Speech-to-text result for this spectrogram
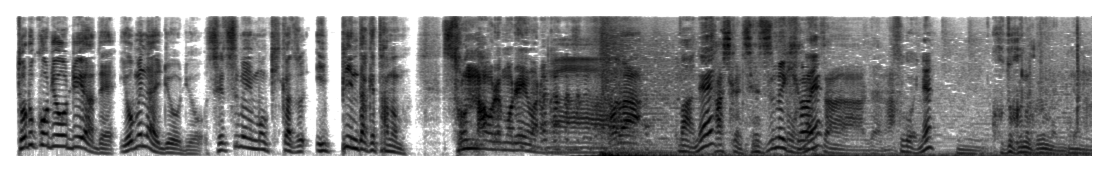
トルコ料理屋で読めない料理を説明も聞かず一品だけ頼む。そんな俺も令和の感じ。ほら。まあね。確かに説明聞かないってのはあれだよな。すごいね。孤独のグルメみたいな感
